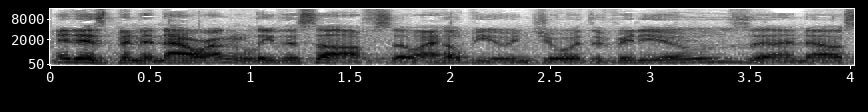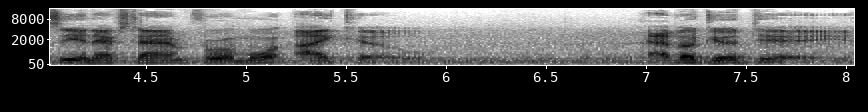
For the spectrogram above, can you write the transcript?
it has been an hour, I'm going to leave this off. So I hope you enjoyed the videos, and I'll see you next time for more Ico. Have a good day.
